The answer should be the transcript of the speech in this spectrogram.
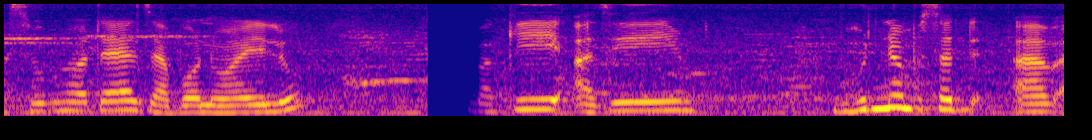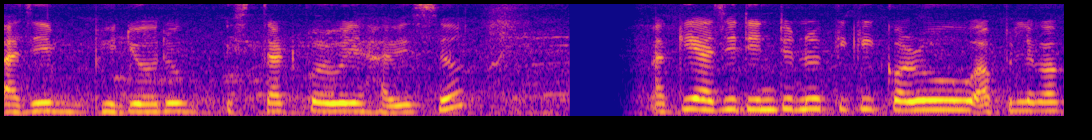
আছোঁ ঘৰতে যাব নোৱাৰিলোঁ। বাকী আজি বহুত দিনৰ পাছত আজি ভিডিঅ'টো ষ্টাৰ্ট কৰোঁ বুলি ভাবিছোঁ। বাকী আজিৰ দিনটোনো কি কি কৰোঁ আপোনালোকক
